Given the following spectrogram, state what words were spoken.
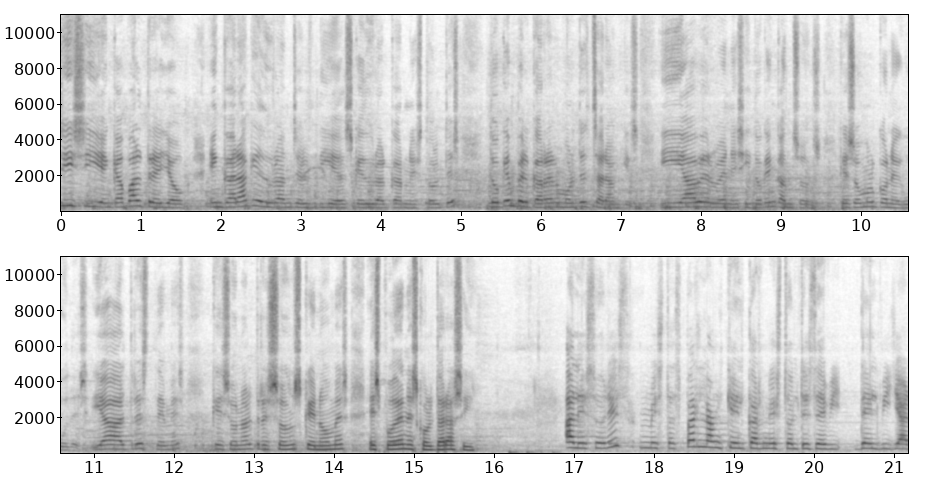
Sí, sí, en cap altre lloc. Encara que durant els dies que dura el Carnestoltes toquen pel carrer moltes xarangues i hi ha verbenes i toquen cançons que són molt conegudes. Hi ha altres temes que són altres sons que només es poden escoltar així. Aleshores, m'estàs parlant que el Carnestoltes de Vi del Villar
